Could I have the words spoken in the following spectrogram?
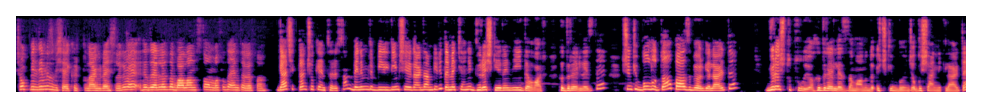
çok bildiğimiz bir şey Kırkpınar güreşleri ve Hıdrellez'le bağlantısı olması da enteresan. Gerçekten çok enteresan. Benim de bildiğim şeylerden biri demek ki hani güreş geleneği de var Hıdrellez'de. Çünkü Bolu'da bazı bölgelerde güreş tutuluyor Hıdrellez zamanında 3 gün boyunca bu şenliklerde.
